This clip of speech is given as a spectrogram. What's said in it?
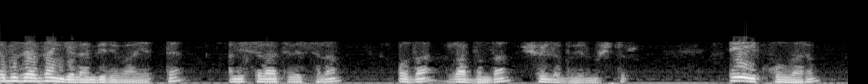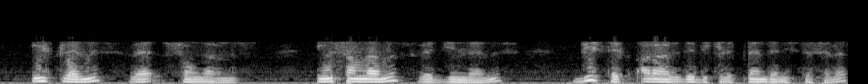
Ebu Zer'den gelen bir rivayette Aleyhisselatü Vesselam o da Rabbinden şöyle buyurmuştur. Ey kullarım ilkleriniz ve sonlarınız insanlarınız ve cinleriniz bir tek arazide dikilip benden isteseler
